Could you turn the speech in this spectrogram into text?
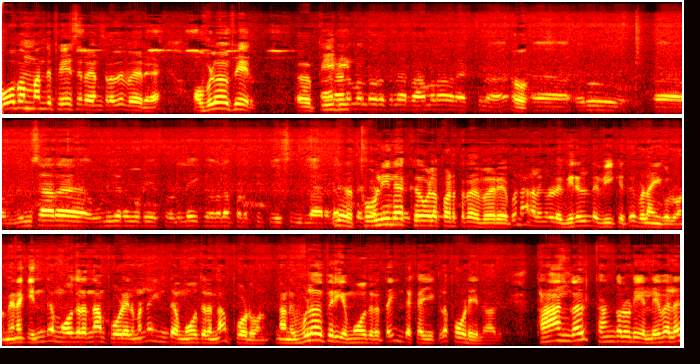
கோபம் வந்து பேசுறதுன்றது வேற. அவ்வளவு பேர். பாராளுமன்ற உறுப்பினர் ராமநாதன் அர்ச்சனா ஒரு மின்சார ஊழியர்களுடைய தொழிலை கேவலப்படுத்தி பேசியுள்ளார் தொழிலை கேவலப்படுத்துறது வேற எப்ப நாங்கள் எங்களுடைய விரல்ட வீக்கத்தை விளங்கிக் கொள்வோம். எனக்கு இந்த மோதிரம் தான் போடணும்னா இந்த மோதிரம் தான் போடணும். நான் இவ்வளவு பெரிய மோதிரத்தை இந்த கைக்குள்ள போட இயலாது. தாங்கள் தங்களுடைய லெவலை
